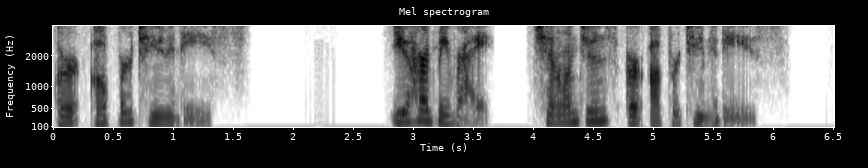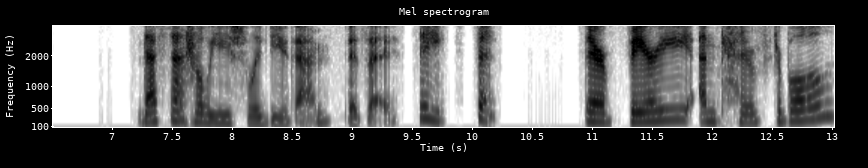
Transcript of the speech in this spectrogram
are opportunities. You heard me right challenges or opportunities. That's not how we usually view them, is it? They're very uncomfortable,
